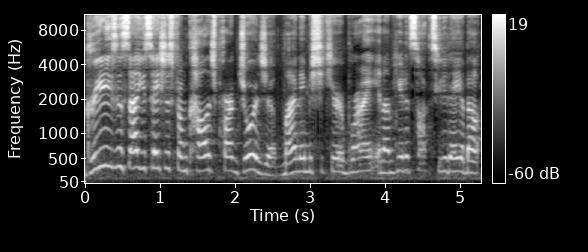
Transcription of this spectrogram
Greetings and salutations from College Park, Georgia. My name is Shakira Bryant, and I'm here to talk to you today about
